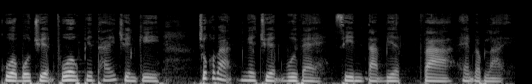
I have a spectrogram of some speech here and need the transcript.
của bộ truyện Phú ông biến thái truyền kỳ. Chúc các bạn nghe chuyện vui vẻ. Xin tạm biệt và hẹn gặp lại.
